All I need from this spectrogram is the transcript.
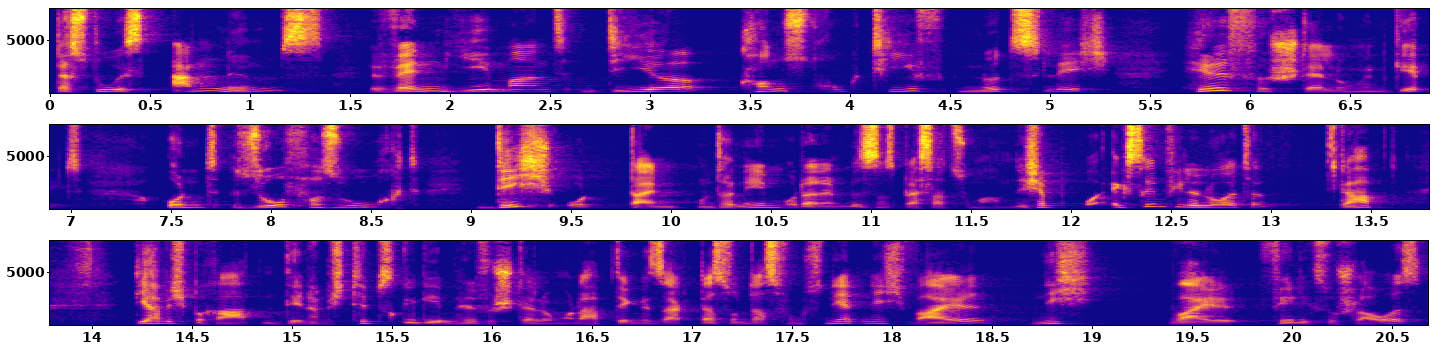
dass du es annimmst, wenn jemand dir konstruktiv, nützlich Hilfestellungen gibt und so versucht, dich und dein Unternehmen oder dein Business besser zu machen. Ich habe extrem viele Leute gehabt, die habe ich beraten, denen habe ich Tipps gegeben, Hilfestellungen und habe denen gesagt, das und das funktioniert nicht, weil nicht weil Felix so schlau ist,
